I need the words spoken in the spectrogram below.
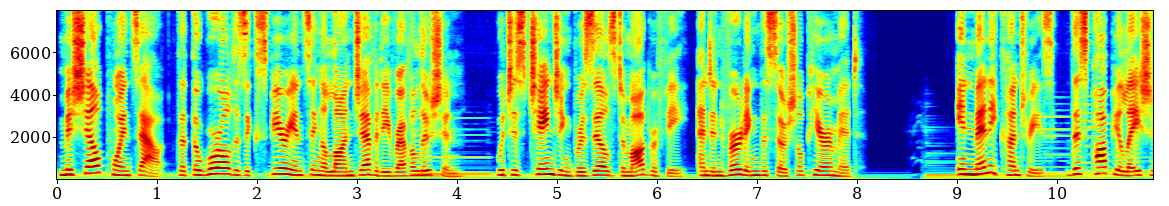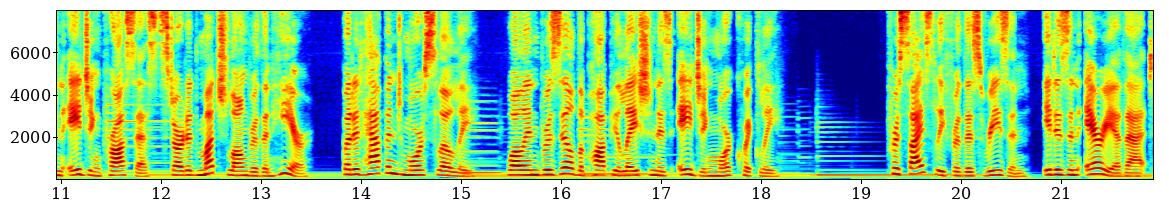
Michel points out that the world is experiencing a longevity revolution, which is changing Brazil's demography and inverting the social pyramid. In many countries, this population aging process started much longer than here, but it happened more slowly, while in Brazil the population is aging more quickly. Precisely for this reason, it is an area that,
